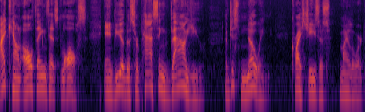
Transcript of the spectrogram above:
I count all things as loss in view of the surpassing value of just knowing Christ Jesus, my Lord.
